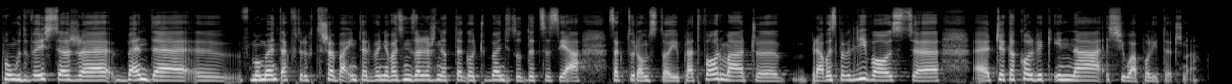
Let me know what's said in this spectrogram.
punkt wyjścia, że będę y, w momentach, w których trzeba interweniować, niezależnie od tego, czy będzie to decyzja, za którą stoi Platforma, czy Prawo i Sprawiedliwość, e, e, czy jakakolwiek inna siła polityczna.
